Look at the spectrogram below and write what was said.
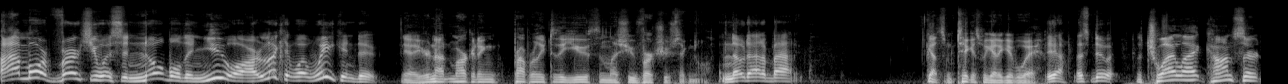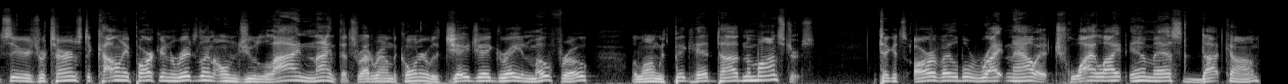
I'm more virtuous and noble than you are. Look at what we can do. yeah, you're not marketing properly to the youth unless you virtue signal. No doubt about it. Got some tickets we got to give away. Yeah, let's do it. The Twilight Concert Series returns to Colony Park in Ridgeland on July 9th. That's right around the corner with J.J. Grey and Mofro, along with Big Head Todd and the Monsters. Tickets are available right now at twilightms.com,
